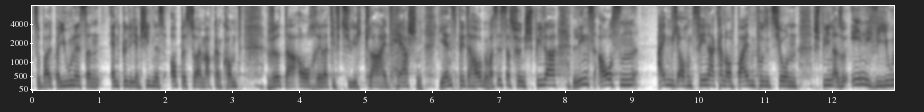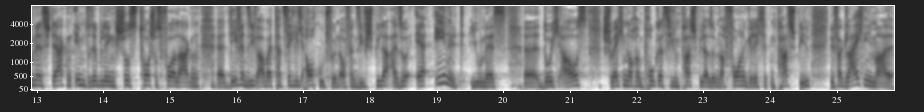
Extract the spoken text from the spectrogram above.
sobald bei Younes dann endgültig entschieden ist, ob es zu einem Abgang kommt, wird da auch relativ zügig Klarheit herrschen. Jens-Peter Hauge, was ist das für ein Spieler? Links außen, eigentlich auch ein Zehner, kann auf beiden Positionen spielen. Also ähnlich wie Younes, Stärken im Dribbling, Schuss, Torschussvorlagen, äh, Defensivarbeit tatsächlich auch gut für einen Offensivspieler. Also er ähnelt Younes äh, durchaus. Schwächen noch im progressiven Passspiel, also im nach vorne gerichteten Passspiel. Wir vergleichen ihn mal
